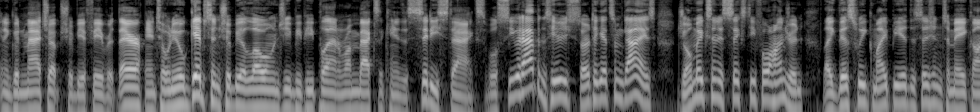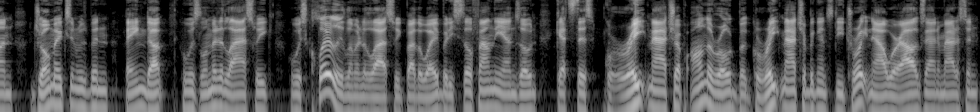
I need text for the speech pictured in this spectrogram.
In a good matchup, should be a favorite there. Antonio Gibson should be a low on GPP play on run backs of Kansas City stacks. We'll see what happens here. You start to get some guys. Joe Mixon is 6,400. Like this week might be a decision to make on Joe Mixon, who's been banged up, who was limited last week, who was clearly limited last week, by the way, but he still found the end zone. Gets this great matchup on the road, but great matchup against Detroit now, where Alexander Mattison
